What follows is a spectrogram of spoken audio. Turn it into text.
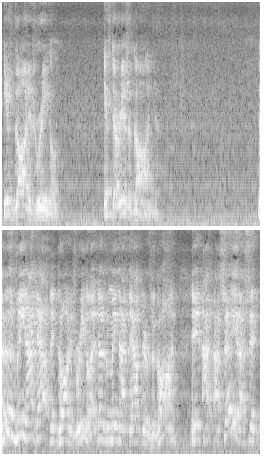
If God is real, if there is a God, that doesn't mean I doubt that God is real. That doesn't mean I doubt there's a God. It, I, I say it, I said,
